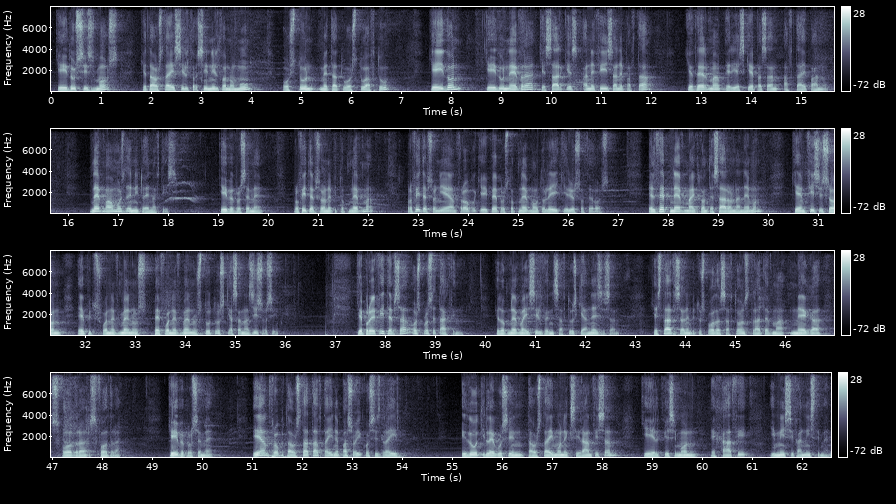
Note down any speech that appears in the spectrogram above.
και ιδούς σεισμός και τα οστά συνήλθον ομού οστούν μετά του οστού αυτού και είδον και ειδού νεύρα και σάρκες ανεφύησαν επ' αυτά και δέρμα περιεσκέπασαν αυτά επάνω. Πνεύμα όμως δεν είναι το ένα αυτής και είπε προς εμέ «Προφήτευσον επί το πνεύμα, προφήτευσον ιέ ανθρώπου και είπε προς το πνεύμα ούτω λέει Κύριος ο Θεός. Ελθέ πνεύμα εκ των τεσσάρων ανέμων και εμφύσισον επί τους φωνευμένους, πεφωνευμένους τούτους και ασαναζήσωση. Και προεφήτευσα ως προσετάχθην και το πνεύμα εισήλθεν εις αυτούς και ανέζησαν και στάθησαν επί τους πόδας αυτών στράτευμα μέγα σφόδρα σφόδρα και είπε προς εμέ «Οι ανθρώπου τα οστά ταύτα είναι πάσο οίκος Ισραήλ. Ιδού ότι λέγουσιν τα οστά ημών εξηράνθησαν και η ελπίς ημών εχάθη ημί συμφανίστημεν.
